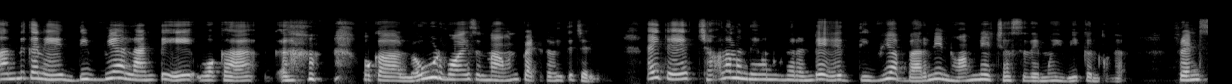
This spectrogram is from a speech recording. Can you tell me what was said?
అందుకనే దివ్య లాంటి ఒక ఒక లౌడ్ వాయిస్ ఉన్నామని పెట్టడం అయితే జరిగింది. అయితే చాలా మంది ఏమనుకున్నారంటే దివ్య భరణి నామినేట్ చేస్తుందేమో ఈ వీక్ అనుకున్నారు. ఫ్రెండ్స్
